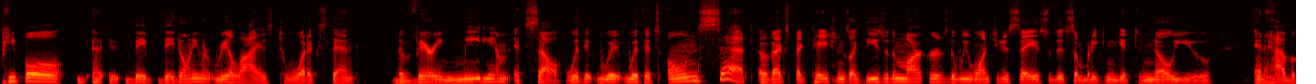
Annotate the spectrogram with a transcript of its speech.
people uh, they they don't even realize to what extent the very medium itself. With it with, with its own set of expectations like these are the markers that we want you to say so that somebody can get to know you and have a,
